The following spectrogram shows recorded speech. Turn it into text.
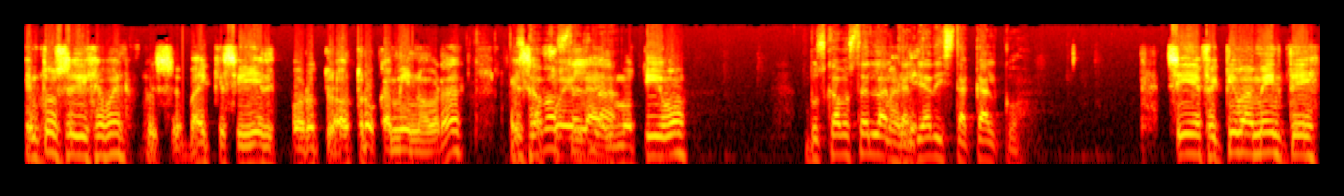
Entonces dije, bueno, pues hay que seguir por otro, otro camino, ¿verdad? Ese fue el motivo. Buscaba usted la alcaldía de Iztacalco. Sí, efectivamente,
